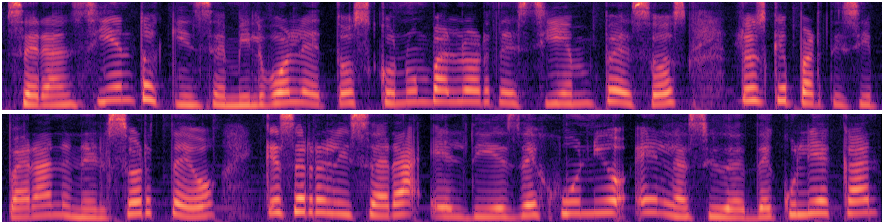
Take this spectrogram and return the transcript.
Serán 115 mil boletos con un valor de 100 pesos los que participarán en el sorteo que se realizará el 10 de junio en la ciudad de Culiacán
